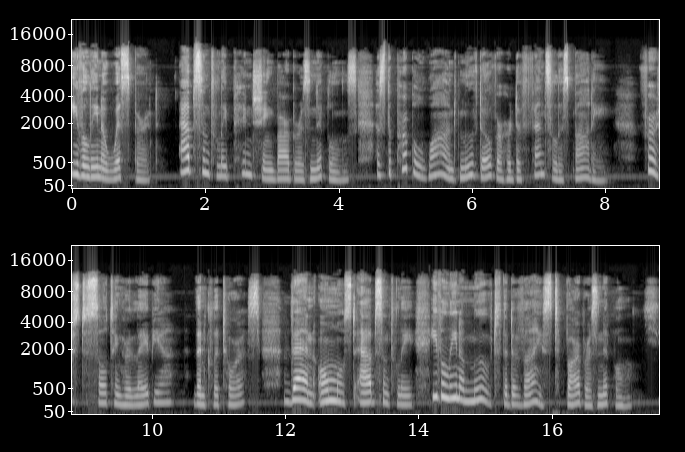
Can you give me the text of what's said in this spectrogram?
Evelina whispered, absently pinching Barbara's nipples as the purple wand moved over her defenseless body, first salting her labia, then clitoris, then, almost absently, Evelina moved the device to Barbara's nipples.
